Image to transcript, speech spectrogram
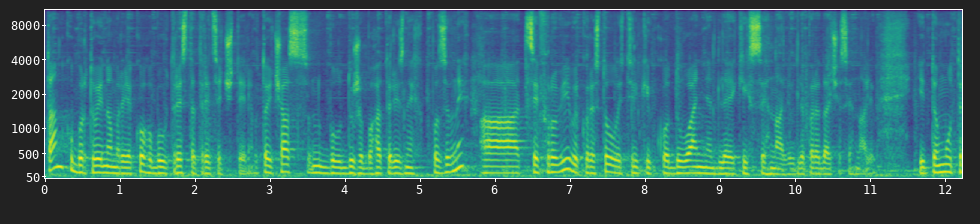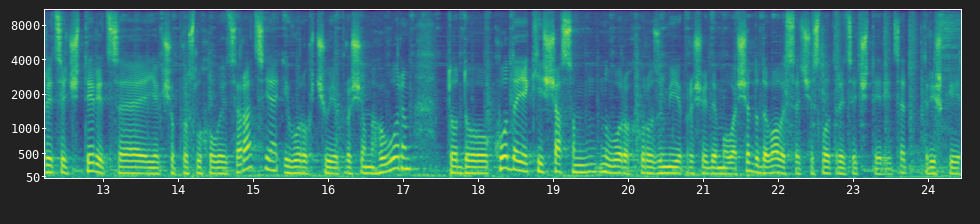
танку, бортовий номер якого був 334. В той час ну, було дуже багато різних позивних, а цифрові використовувалися тільки кодування для якихось сигналів, для передачі сигналів. І тому 34 це якщо прослуховується рація, і ворог чує, про що ми говоримо, то до кода, який з часом ну, ворог розуміє, про що йде мова, ще додавалося число 34. І це трішки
